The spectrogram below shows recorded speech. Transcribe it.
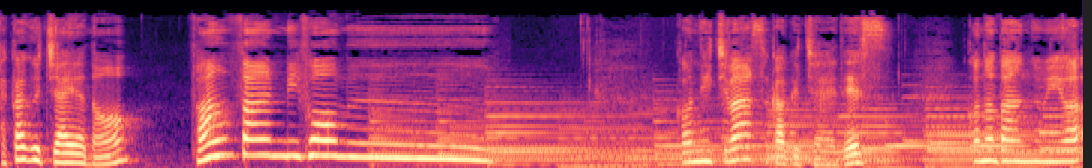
坂口彩のファンファンリフォーム。こんにちは坂口彩です。この番組は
